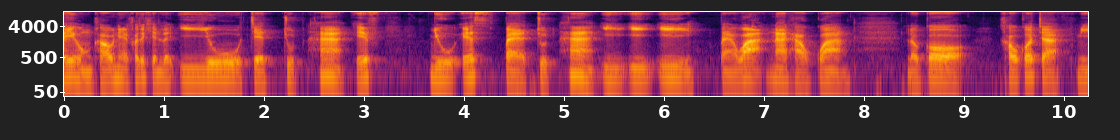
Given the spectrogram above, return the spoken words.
ส์ของเขาเนี่ยเขาจะเขียนเลย EU 7.5 F US 8.5 EEE แปลว่าหน้าเท้ากว้าง แล้วก็เขาก็จะมี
